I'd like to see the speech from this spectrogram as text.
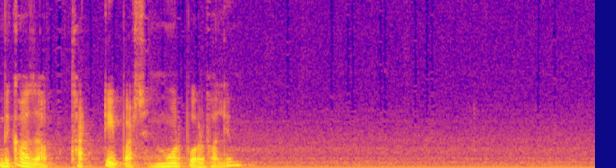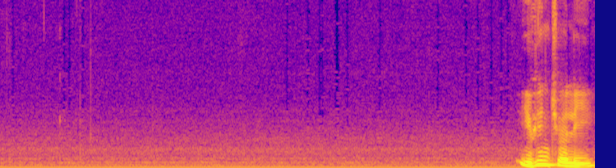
because of 30 percent more pore volume. Eventually,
